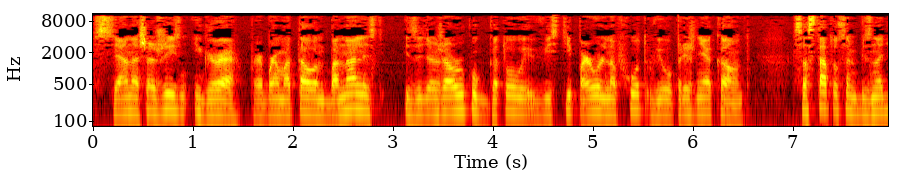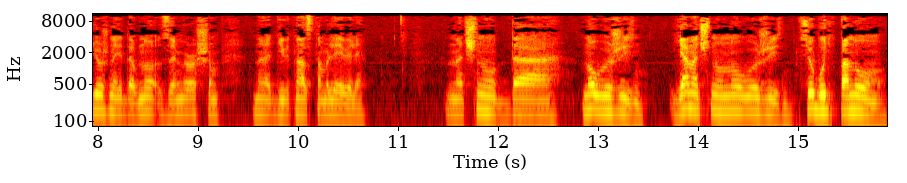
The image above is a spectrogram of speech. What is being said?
«Вся наша жизнь – игра», – пробормотал он банальность и задержал руку, готовый ввести пароль на вход в его прежний аккаунт – со статусом безнадежно и давно замерзшим на 19 левеле. Начну, да, новую жизнь. Я начну новую жизнь. Все будет по-новому.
